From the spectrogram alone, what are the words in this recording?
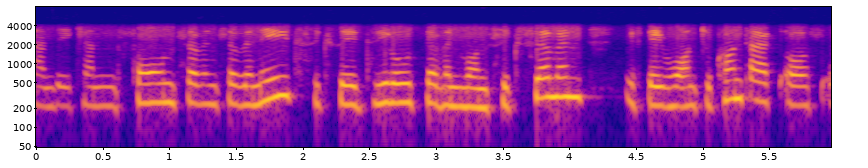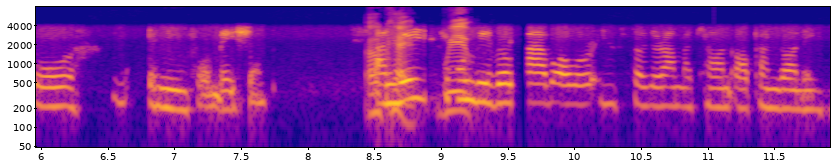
and they can phone 778 680 7167 if they want to contact us or any information. Okay. And very we- soon we will have our Instagram account up and running.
